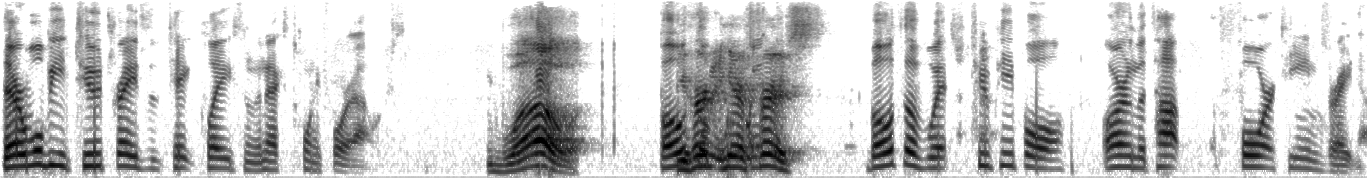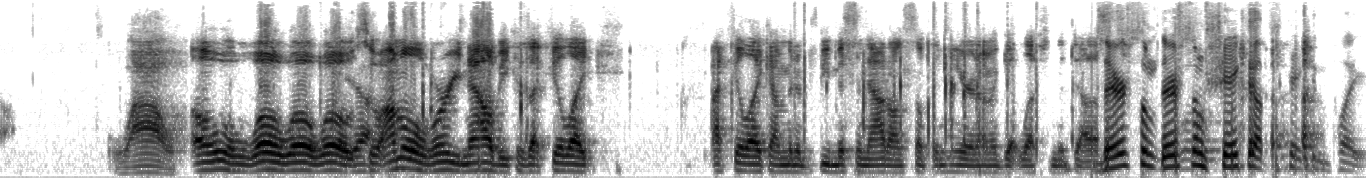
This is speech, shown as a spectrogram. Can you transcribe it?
there will be two trades that take place in the next 24 hours. Whoa! Both you heard it here which, first. Both of which two people are in the top four teams right now. Wow. Oh, whoa, whoa, whoa! Yeah. So I'm a little worried now because I feel like I feel like I'm going to be missing out on something here, and I'm going to get left in the dust. There's some there's some shakeups taking place.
